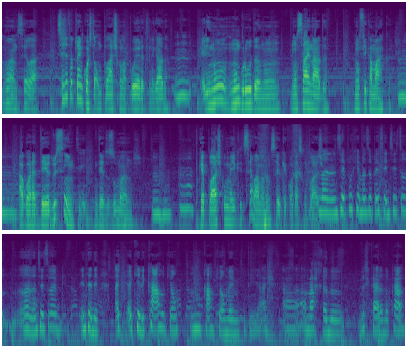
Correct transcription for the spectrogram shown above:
Mano, sei lá. Você já tentou encostar um plástico na poeira, tá ligado? Hum, Ele não, não gruda, não, não sai nada. Não fica marca. hum, Agora, dedos sim. sim. Dedos humanos. Uhum. Ah, Porque plástico meio que. Sei lá, mano, não sei o que acontece com plástico. mano, não sei porquê, mas eu pensei, não sei se tu. Mano, não sei se tu vai entender. A- aquele carro que é um, um carro que é um meme que tem, acho, a, a marca do, dos caras no carro.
